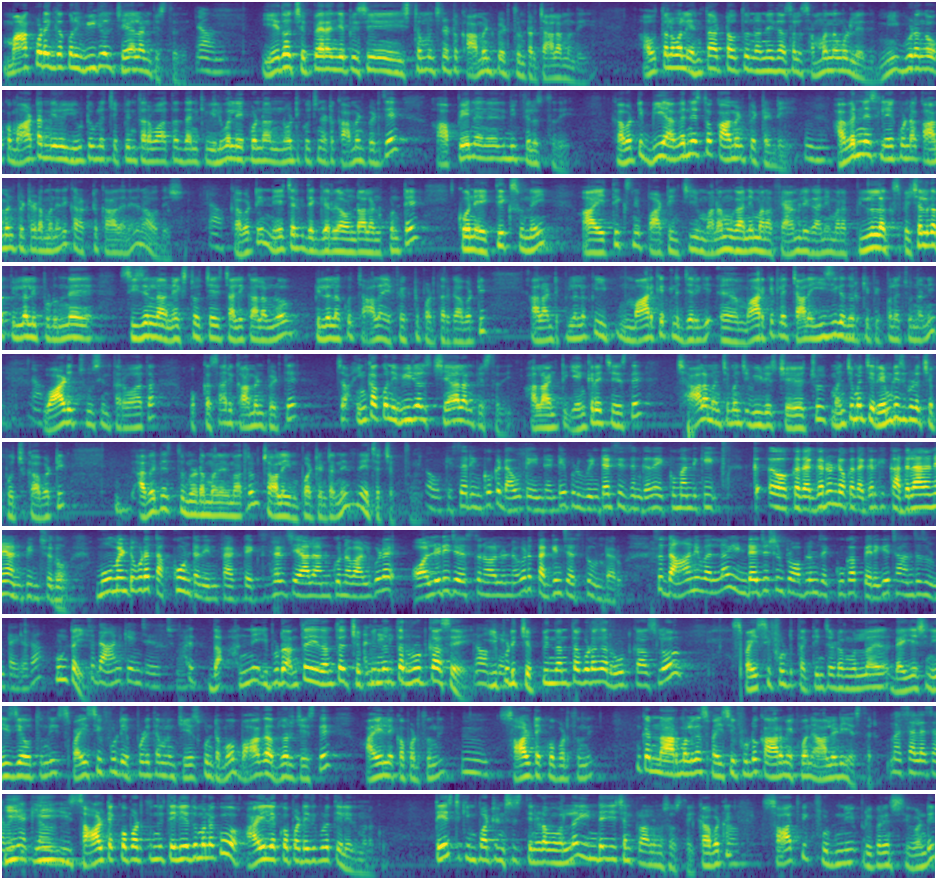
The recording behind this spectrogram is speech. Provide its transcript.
మాకు కూడా ఇంకా కొన్ని వీడియోలు చేయాలనిపిస్తుంది. ఏదో చెప్పారని చెప్పేసి ఇష్టం వచ్చినట్టు కామెంట్ పెడుతుంటారు చాలామంది. అవతల వాళ్ళు ఎంత అట్ అవుతుంది అనేది అసలు సంబంధం కూడా లేదు. మీకు కూడా ఒక మాట మీరు యూట్యూబ్లో చెప్పిన తర్వాత దానికి విలువ లేకుండా నోటికి వచ్చినట్టు కామెంట్ పెడితే ఆ పెయిన్ అనేది మీకు తెలుస్తుంది. కాబట్టి బీ అవేర్నెస్తో కామెంట్ పెట్టండి. అవేర్నెస్ లేకుండా కామెంట్ పెట్టడం అనేది కరెక్ట్ కాదనేది నా ఉద్దేశం. కాబట్టి నేచర్కి దగ్గరగా ఉండాలనుకుంటే కొన్ని ఎథిక్స్ ఉన్నాయి. ఆ ఎథిక్స్ని పాటించి మనం కానీ మన ఫ్యామిలీ కానీ మన పిల్లలకు స్పెషల్గా పిల్లలు ఇప్పుడు ఉండే సీజన్లో నెక్స్ట్ వచ్చే చలికాలంలో పిల్లలకు చాలా ఎఫెక్ట్ పడతారు కాబట్టి అలాంటి పిల్లలకు ఈ మార్కెట్లో జరిగి మార్కెట్లో చాలా ఈజీగా దొరికే పిప్పల చున్నని వాడి చూసిన తర్వాత ఒక్కసారి కామెంట్ పెడితే చా- ఇంకా కొన్ని వీడియోస్ చేయాలనిపిస్తుంది. అలాంటి ఎంకరేజ్ చేస్తే చాలా మంచి మంచి వీడియోస్ చేయొచ్చు. మంచి మంచి రెమెడీస్ కూడా చెప్పొచ్చు కాబట్టి అవేర్నెస్ ఉండడం అనేది మాత్రం చాలా ఇంపార్టెంట్ అనేది నేచర్ చెప్తుంది. ఓకే సార్ ఇంకొక డౌట్ ఏంటంటే ఇప్పుడు వింటర్ సీజన్ కదా ఎక్కువ మందికి ఒక దగ్గర నుండి ఒక దగ్గరికి కదలాలనే అనిపించదు. మూమెంట్ కూడా తక్కువ ఉంటుంది ఇన్ఫాక్ట్ ఎక్సర్సైజ్ చేయాలనుకున్న వాళ్ళు కూడా ఆల్రెడీ చేస్తున్న వాళ్ళు ఉన్నా కూడా తగ్గించేస్తూ ఉంటారు. సో దానివల్ల ఇండైజెషన్ ప్రాబ్లమ్స్ ఎక్కువగా పెరిగే ఛాన్సెస్ ఉంటాయి కదా? ఉంటాయి. సో దానికి ఏం చేయొచ్చు అన్ని ఇప్పుడు అంతా ఇదంతా చెప్పిందంతా రూట్ కాసే ఇప్పుడు చెప్పిందంతా కూడా రూట్ కాస్లో స్పైసీ ఫుడ్ తగ్గించడం వల్ల డైజెషన్ ఈజీ అవుతుంది. స్పైసీ ఫుడ్ ఎప్పుడైతే మనం చేసుకుంటామో బాగా అబ్జర్వ్ చేస్తే ఆయిల్ ఎక్కువ పడుతుంది సాల్ట్ ఎక్కువ పడుతుంది. ఇంకా నార్మల్గా స్పైసీ ఫుడ్ కారం ఎక్కువని ఆల్రెడీ వేస్తారు ఈ సాల్ట్ ఎక్కువ పడుతుంది తెలియదు మనకు ఆయిల్ ఎక్కువ పడేది కూడా తెలియదు మనకు. టేస్ట్కి ఇంపార్టెన్స్ తినడం వల్ల ఇండైజెషన్ ప్రాబ్లమ్స్ వస్తాయి. కాబట్టి సాత్విక్ ఫుడ్ని ప్రిఫరెన్స్ ఇవ్వండి.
